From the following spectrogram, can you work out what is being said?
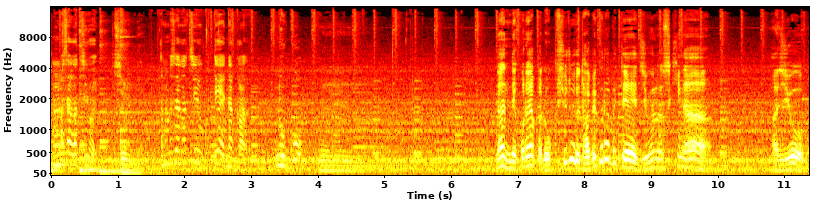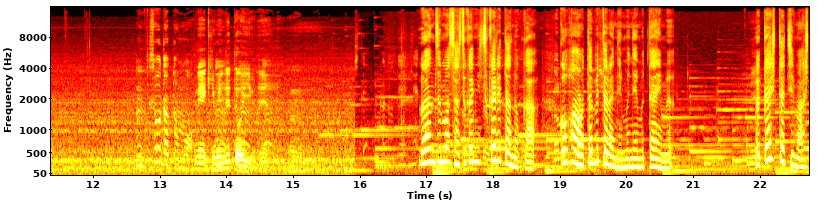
甘さが強い。強いん甘さが強くてなんか濃厚。だなんでこれやっぱ6種類を食べ比べて自分の好きな味をうんそうだと思う。ね決めてった方がいいよね、ワンズもさすがに疲れたのか。ご飯を食べたら眠眠タイム。私たちも明日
